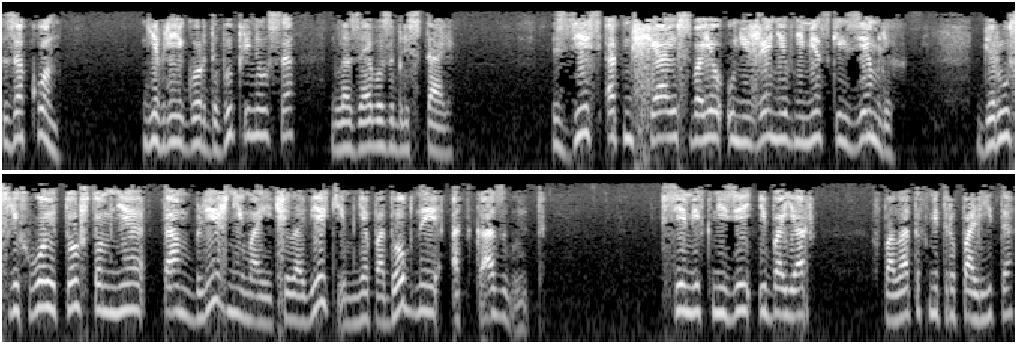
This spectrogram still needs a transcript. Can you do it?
закон. Еврей гордо выпрямился, глаза его заблистали. Здесь отмщаю свое унижение в немецких землях. Беру с лихвою то, что мне там ближние мои человеки, мне подобные, отказывают. В семьях князей и бояр, в палатах митрополита,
